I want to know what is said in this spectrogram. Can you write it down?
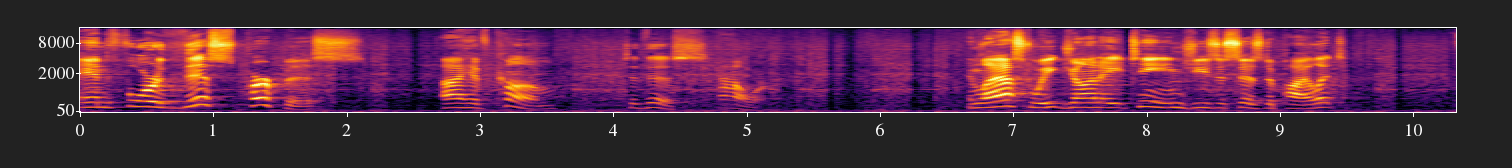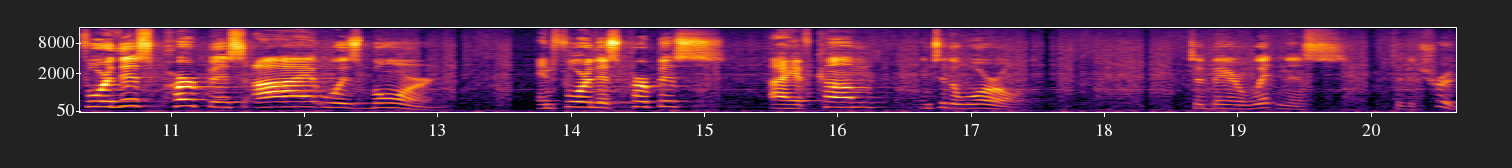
and for this purpose I have come to this hour. And last week, John 18, Jesus says to Pilate, For this purpose I was born, and for this purpose I have come into the world to bear witness to the truth.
